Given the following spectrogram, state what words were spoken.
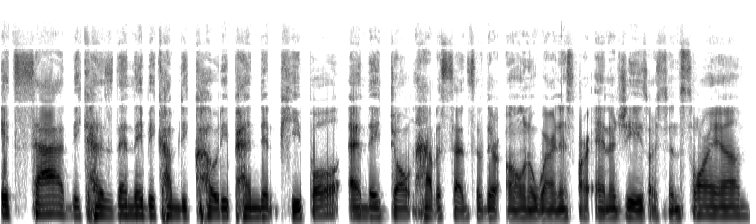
it's sad because then they become the codependent people and they don't have a sense of their own awareness or energies or sensorium.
